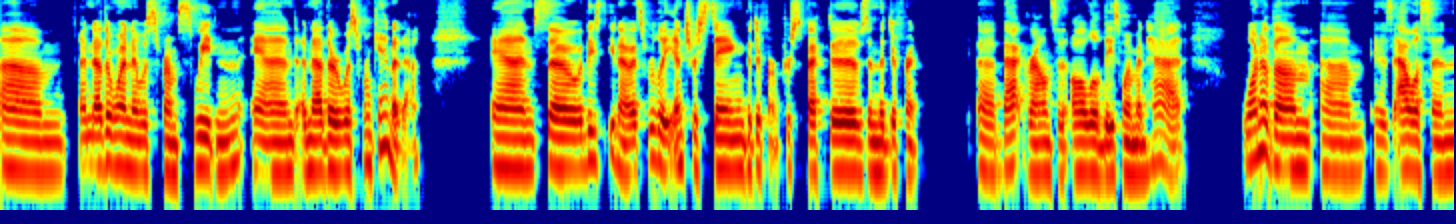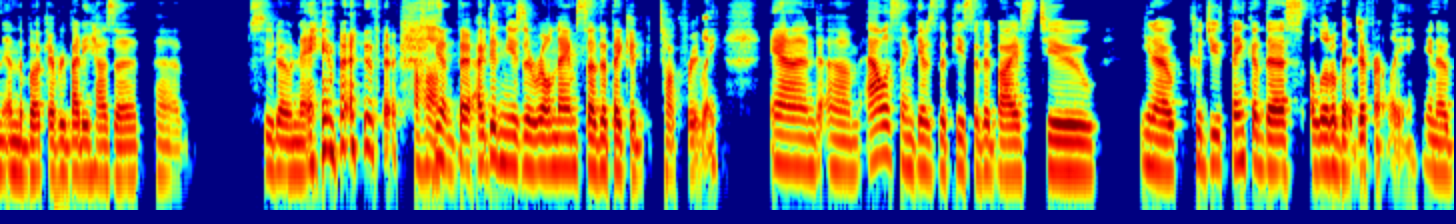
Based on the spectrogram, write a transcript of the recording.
Um, another one was from Sweden, and another was from Canada. And so these, you know, it's really interesting the different perspectives and the different uh, backgrounds that all of these women had. One of them um, is Allison in the book. Everybody has a, a pseudo name. uh-huh. you know, I didn't use their real name so that they could talk freely. And um, Allison gives the piece of advice to, you know, could you think of this a little bit differently? You know,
